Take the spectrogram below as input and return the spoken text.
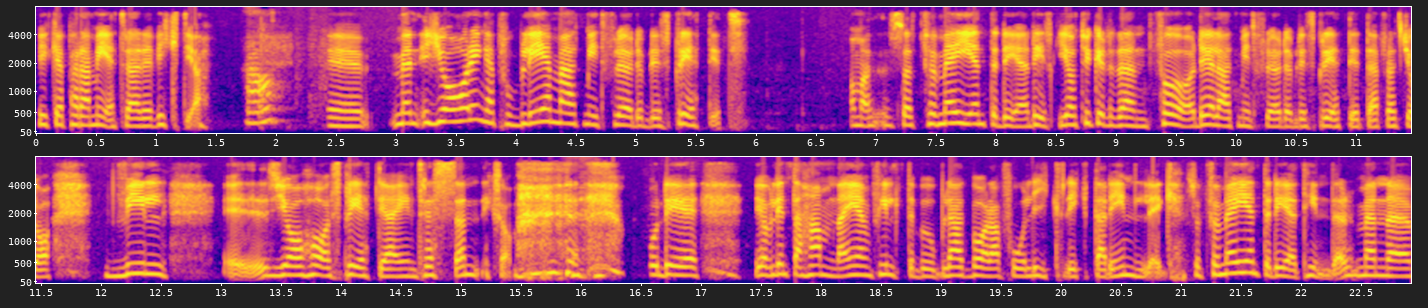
vilka parametrar är viktiga. Ja. Eh, men jag har inga problem med att mitt flöde blir spretigt. Så för mig är inte det en risk. Jag tycker det är en fördel att mitt flöde blir spretigt därför att jag vill, eh, jag har spretiga intressen. Liksom. Och det, jag vill inte hamna i en filterbubbla att bara få likriktade inlägg. Så för mig är inte det ett hinder. Men eh,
